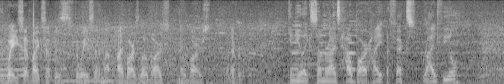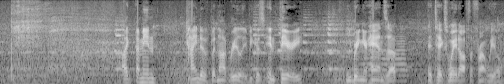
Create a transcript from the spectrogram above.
the way you set bikes up is the way you set them up. High bars, low bars, no bars, whatever. Can you like summarize how bar height affects ride feel? I, I mean, kind of, but not really, because in theory, you bring your hands up, it takes weight off the front wheel.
